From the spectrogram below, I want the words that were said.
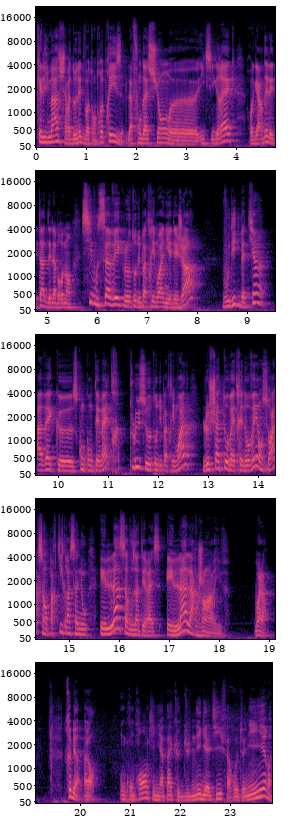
Quelle image ça va donner de votre entreprise? La fondation euh, XY, regardez l'état de délabrement. Si vous savez que le loto du patrimoine y est déjà, vous dites, bah, tiens, avec euh, ce qu'on comptait mettre, plus le loto du patrimoine, le château va être rénové, on saura que c'est en partie grâce à nous. Et là, ça vous intéresse. Et là, l'argent arrive. Voilà. Très bien. Alors, on comprend qu'il n'y a pas que du négatif à retenir.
